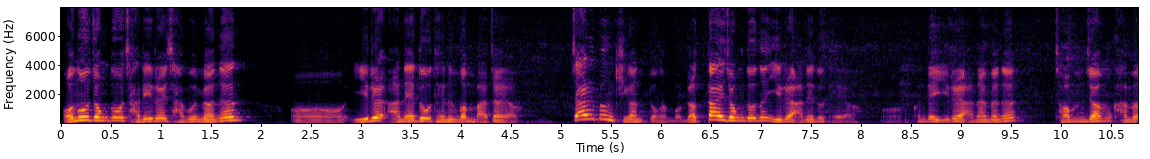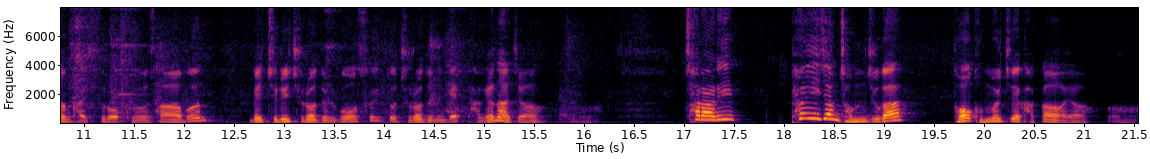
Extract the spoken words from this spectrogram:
어느 정도 자리를 잡으면은 어, 일을 안 해도 되는 건 맞아요. 짧은 기간 동안 뭐 몇 달 정도는 일을 안 해도 돼요. 어, 근데 일을 안 하면은 점점 가면 갈수록 그 사업은 매출이 줄어들고 수익도 줄어드는 게 당연하죠. 어, 차라리 편의점 점주가 더 건물주에 가까워요. 어,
